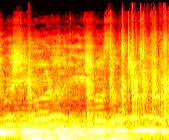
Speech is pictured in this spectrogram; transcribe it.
तुळशी माळ ही श्वासाची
